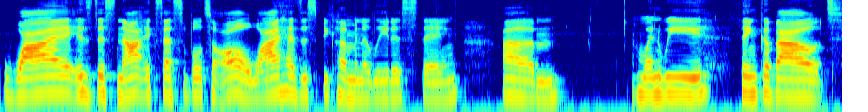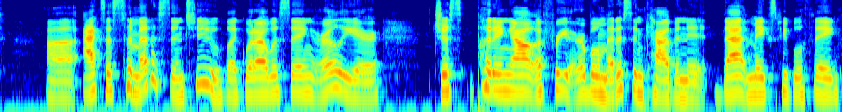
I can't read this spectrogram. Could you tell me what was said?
Why is this not accessible to all? Why has this become an elitist thing? Um, when we think about uh, access to medicine, too, like what I was saying earlier, just putting out a free herbal medicine cabinet, that makes people think,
